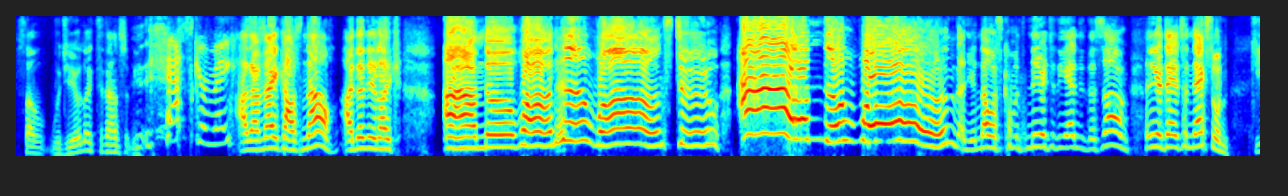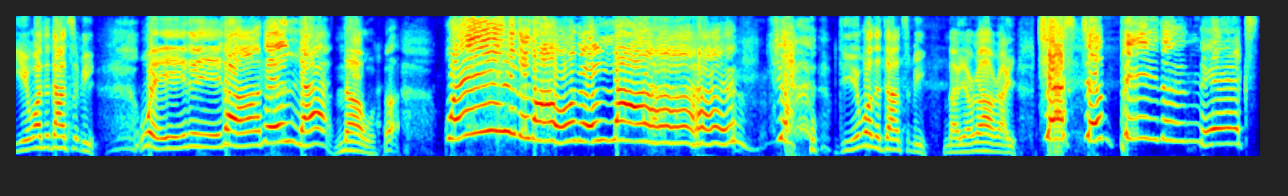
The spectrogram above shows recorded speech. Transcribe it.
So, would you like to dance with me? Ask her. And then mate goes, No. And then you're like, I'm the one who wants to. I'm the one. And you know it's coming near to the end of the song. And you're down to the next one. Do you want to dance with me? Waited on a line. No. Uh, Waiting on a line. Do you want to dance with me? No, you're all right. Just to be the next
